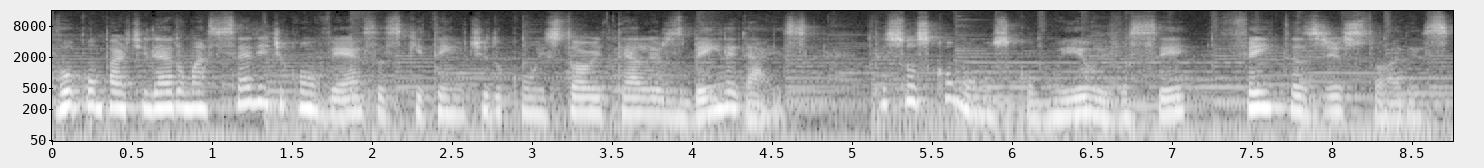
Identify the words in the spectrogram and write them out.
vou compartilhar uma série de conversas que tenho tido com storytellers bem legais, pessoas comuns como eu e você, feitas de histórias.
